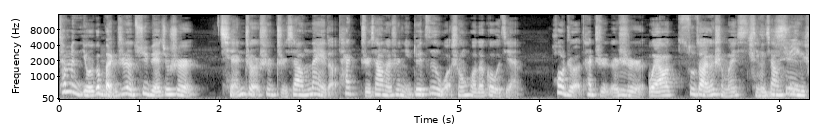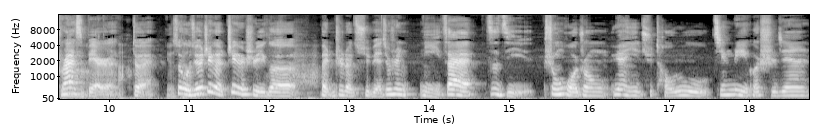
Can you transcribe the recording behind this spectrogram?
他们有一个本质的区别，就是前者是指向内的，它指向的是你对自我生活的构建。后者，它指的是我要塑造一个什么形象去 impress 别人，对，所以我觉得这个这个是一个本质的区别，就是你在自己生活中愿意去投入精力和时间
